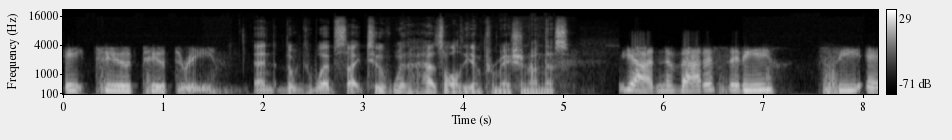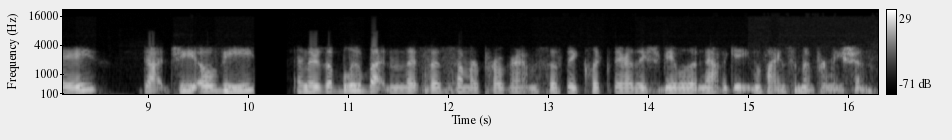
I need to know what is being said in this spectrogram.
8223. And the website, too, with, has all the information on this. Yeah, Nevada City ca.gov and there's a blue button that says summer program. So if they click there, they should be able to navigate and find some information.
